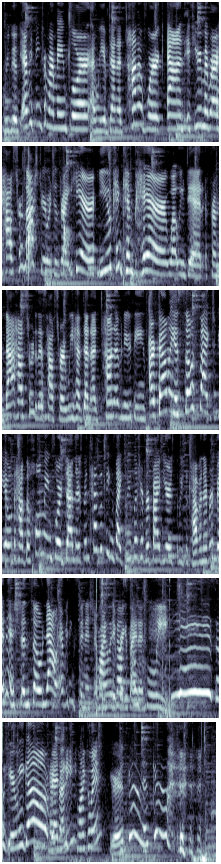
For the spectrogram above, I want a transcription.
removed everything from our main floor and we have done a ton of work. And if you remember our house tour last year, which is right here, you can compare what we did from that house tour to this house tour. We have done a ton of new things. Our family is so psyched to be able to have the whole main floor done. There's been tons of things like we've lived here for five years that we just haven't ever finished. And so now everything's finished and Finally we're super excited. complete. Yay! So here we go. Guys, ready? You want to go in? Let's go, let's go.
